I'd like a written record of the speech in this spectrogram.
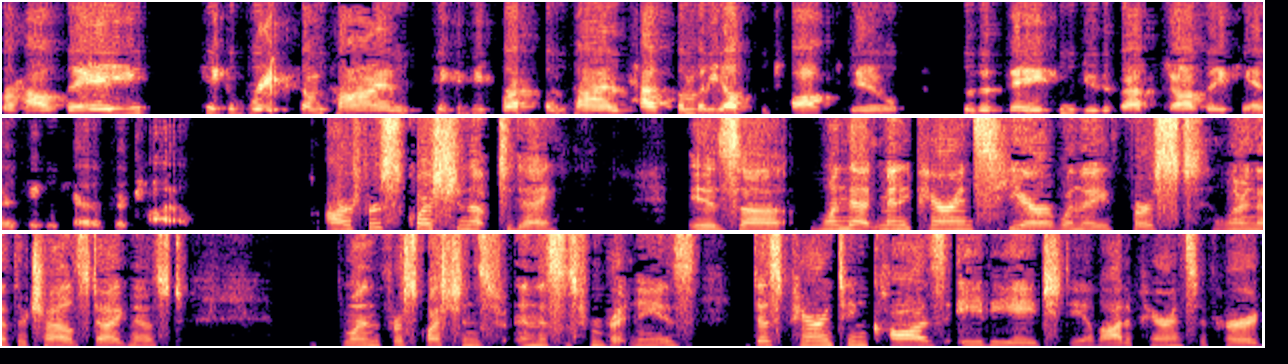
for how they take a break sometimes, take a deep breath sometimes, have somebody else to talk to so that they can do the best job they can in taking care of their child. Our first question up today is uh, one that many parents hear when they first learn that their child's diagnosed one of the first questions, and this is from Brittany, is does parenting cause ADHD? A lot of parents have heard,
